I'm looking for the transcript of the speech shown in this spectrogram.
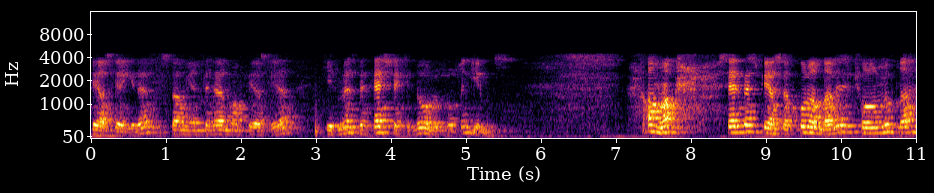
piyasaya girer. İslamiyet'te her mal piyasaya girmez ve her şekilde olursa olsun girmez. Ama serbest piyasa kuralları çoğunlukla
